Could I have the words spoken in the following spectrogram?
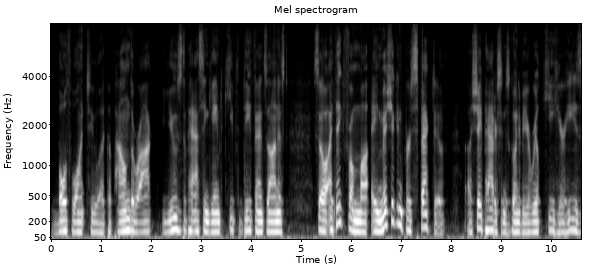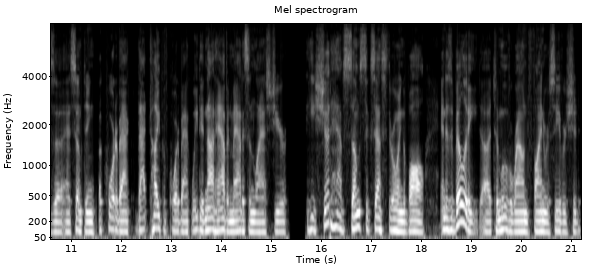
both want to uh, to pound the rock, use the passing game to keep the defense honest. So I think from uh, a Michigan perspective, uh, Shea Patterson is going to be a real key here. He's uh, as something a quarterback, that type of quarterback we did not have in Madison last year. He should have some success throwing the ball, and his ability uh, to move around, find receivers should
